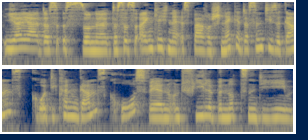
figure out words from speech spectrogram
Ja, ja, das ist so eine, das ist eigentlich eine essbare Schnecke. Das sind diese ganz, die können ganz groß werden und viele benutzen die,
